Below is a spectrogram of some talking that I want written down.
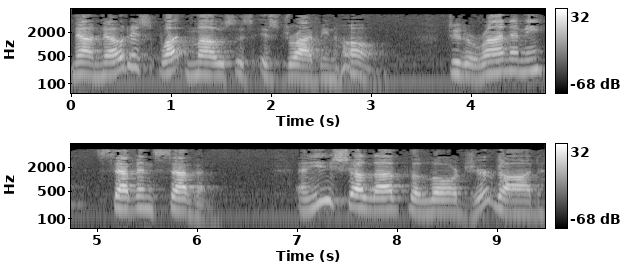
Now, notice what Moses is driving home. Deuteronomy 7 7. And you shall love the Lord your God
